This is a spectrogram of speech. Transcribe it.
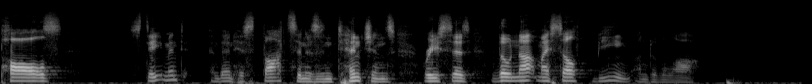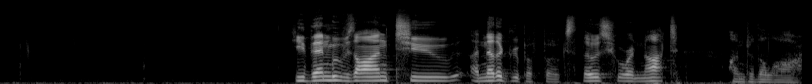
Paul's statement and then his thoughts and his intentions, where he says, though not myself being under the law. He then moves on to another group of folks, those who are not under the law.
